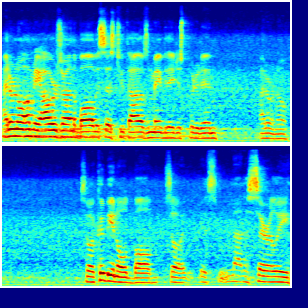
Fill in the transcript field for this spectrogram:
I don't know how many hours are on the bulb. It says 2,000. Maybe they just put it in. I don't know. So it could be an old bulb. So it, it's not necessarily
